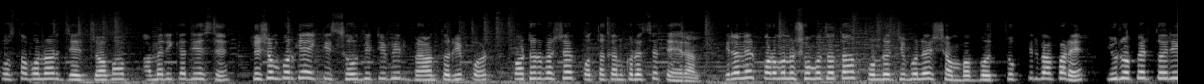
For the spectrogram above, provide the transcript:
প্রস্তাবনার যে জবাব আমেরিকা দিয়েছে, সে সম্পর্কে একটি সৌদি টিভির ভ্রান্ত রিপোর্ট কঠোর ভাষায় প্রত্যাখ্যান করেছে তেহরান। ইরানের পরমাণু সমঝোতা পুনরুজ্জীবনের সম্ভাব্য চুক্তির ব্যাপারে ইউরোপের তৈরি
